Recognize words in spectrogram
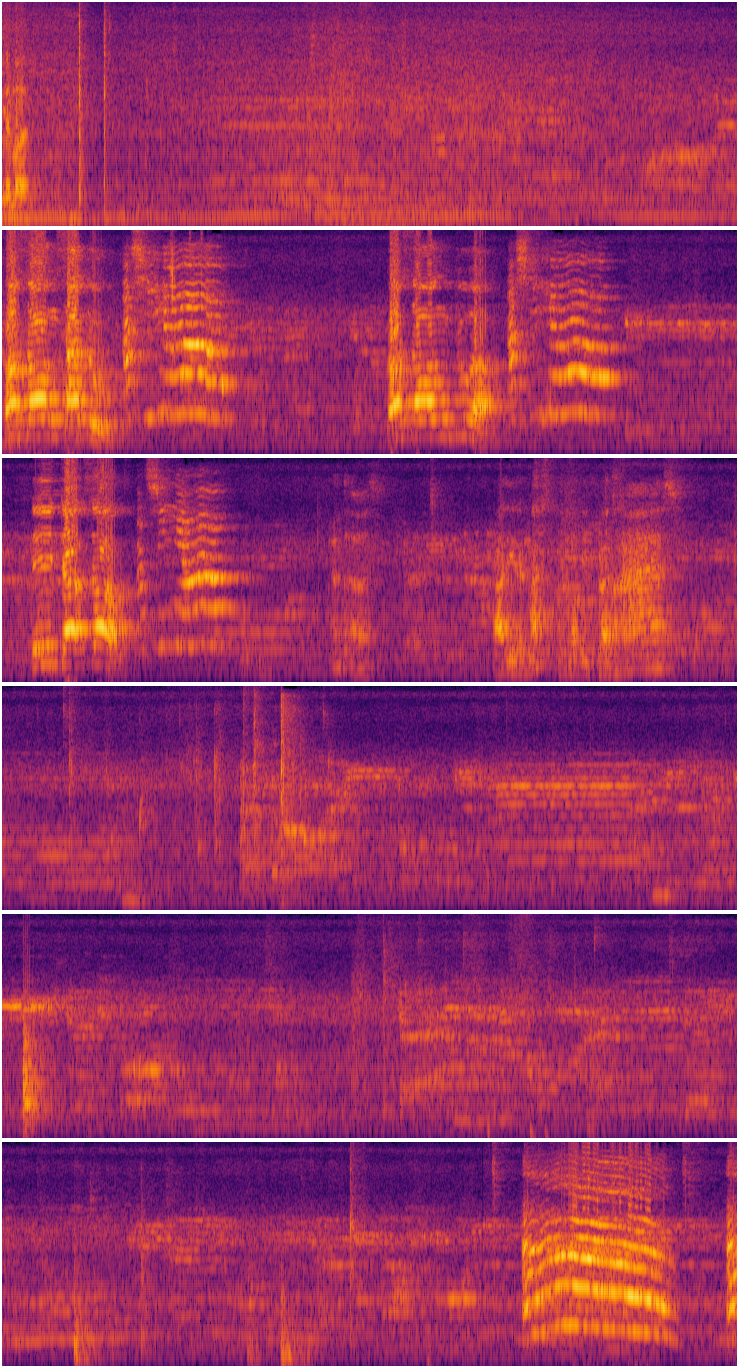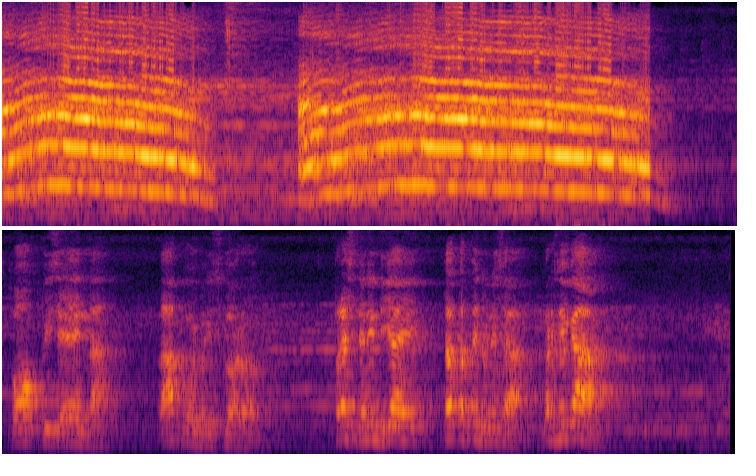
Emang. kosong satu. Kosong dua. Tidak sah. Kali remas nomor 15 Mas. Kopi seenak lapo bagi skoro Presiden India tetap Indonesia. Merdeka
